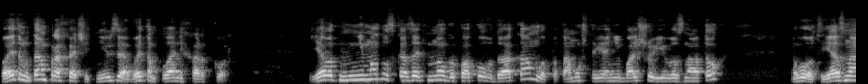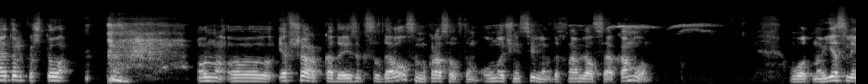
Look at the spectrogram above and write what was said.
Поэтому там прокачать нельзя. В этом плане хардкор. Я вот не могу сказать много по поводу Акамла, потому что я небольшой его знаток. Вот, я знаю только, что он, э, F-Sharp, когда язык создавался Microsoft, он очень сильно вдохновлялся Акамлом. Вот, но если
